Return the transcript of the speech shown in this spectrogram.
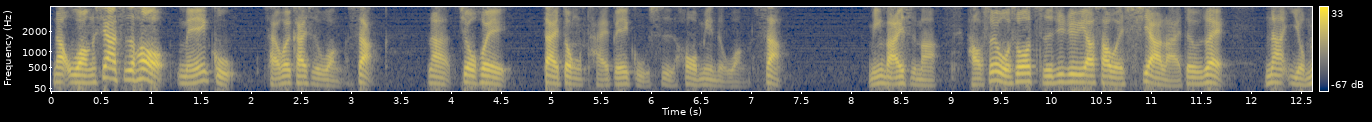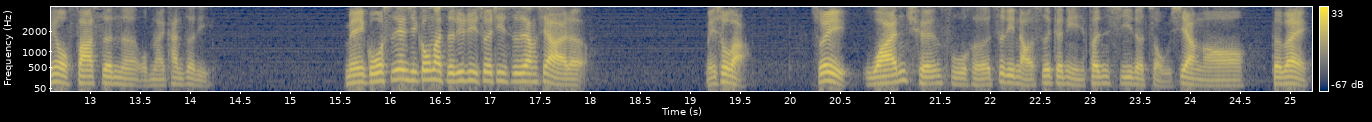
那往下之后，美股才会开始往上，那就会带动台北股市后面的往上，明白意思吗？好，所以我说殖利率要稍微下来，对不对？那有没有发生呢？我们来看这里，美国十年期公债殖利率最近是不是这样下来了？没错吧？所以完全符合志霖老师跟你分析的走向哦，对不对？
